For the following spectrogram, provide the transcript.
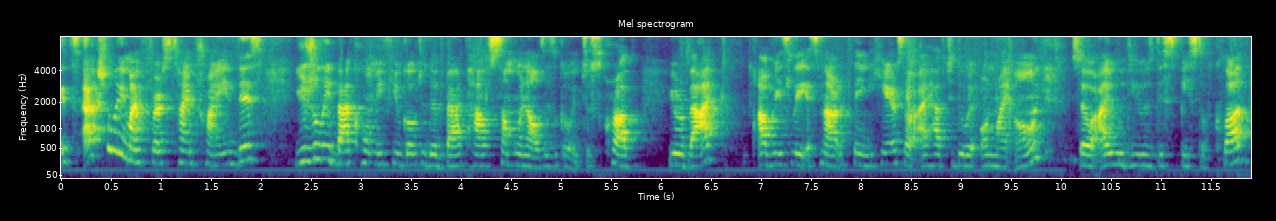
It's actually my first time trying this. Usually back home if you go to the bathhouse someone else is going to scrub your back. Obviously it's not a thing here so I have to do it on my own. So I would use this piece of cloth.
